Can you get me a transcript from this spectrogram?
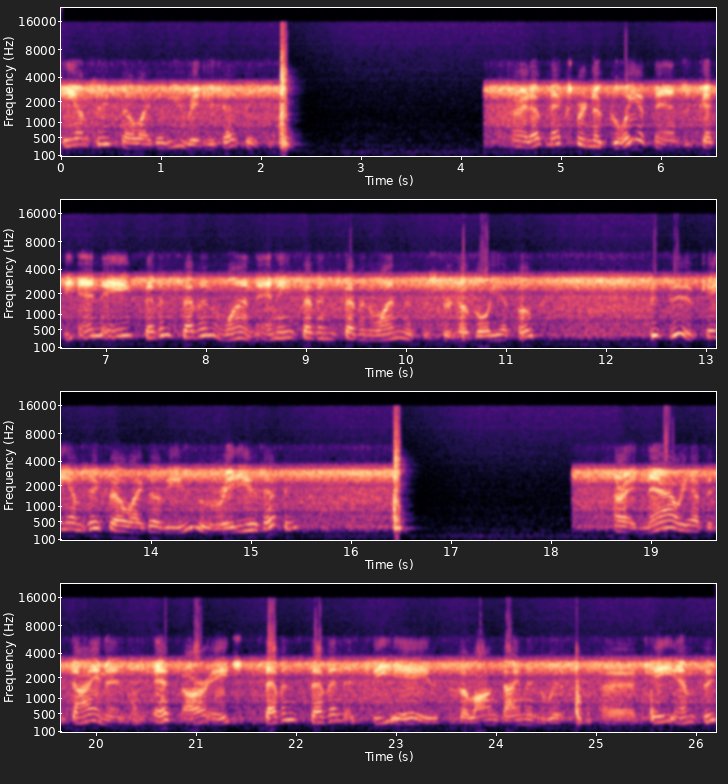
KM6 LYW radio testing. All right, up next for Nagoya fans, we've got the NA771. NA771, this is for Nagoya folks. This is KM6 LYW radio testing. All right, now we have the Diamond SRH77CA. This is a long diamond with uh, KM6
